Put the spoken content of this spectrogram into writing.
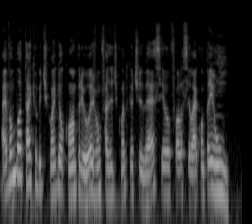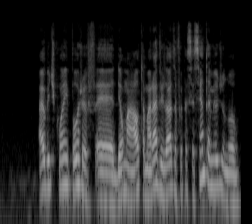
Aí vamos botar que o Bitcoin que eu compre hoje, vamos fazer de quanto que eu tivesse, eu falo assim lá comprei um. Aí o Bitcoin, poxa, é, deu uma alta maravilhosa, foi para 60 mil de novo.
